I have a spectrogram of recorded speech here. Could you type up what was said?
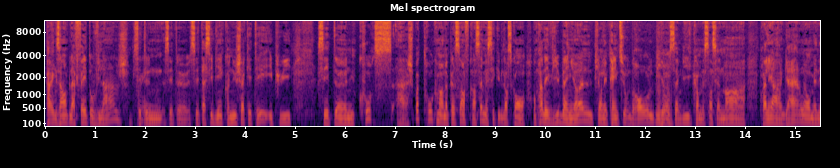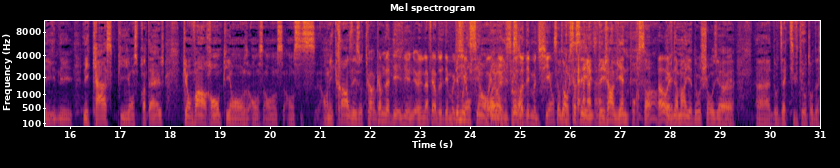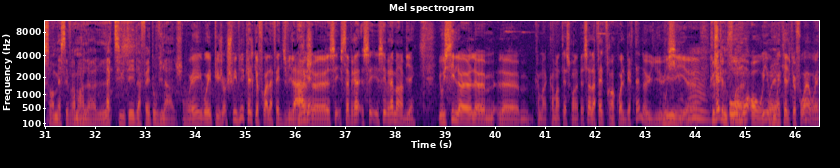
par exemple, la fête au village. C'est Oui. une, c'est, euh, c'est assez bien connu chaque été. Et puis, c'est une course, à, je sais pas trop comment on appelle ça en français, mais c'est lorsqu'on on prend des vieux bagnoles, puis on les peinture drôles, puis on s'habille comme essentiellement pour aller en guerre. Là. On met les, les- les casques, puis on se protège. Puis on va en rond, puis on, on, on, on, écrase les autos. Comme, là. comme la dé- une, affaire de démolition. Démolition, oui, ouais, ouais, une course ça. de démolition. Ça, donc, ça, c'est, les gens viennent pour ça. Ah ouais. Évidemment, il y a d'autres choses, il y a Ouais. Euh, d'autres activités autour de ça, mais c'est vraiment l'activité de la fête au village. Oui, oui. Puis je, je suis venu quelques fois à la fête du village. Ah, OK. Euh, c'est, c'est vrai, c'est, c'est vraiment bien. Et aussi, le, le- le- comment, comment est-ce qu'on appelle ça? La fête franco-albertaine a eu lieu Oui. ici. euh, Plus quel- qu'une Au fois. moins, oh oui, au Oui. moins quelques fois, oui.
